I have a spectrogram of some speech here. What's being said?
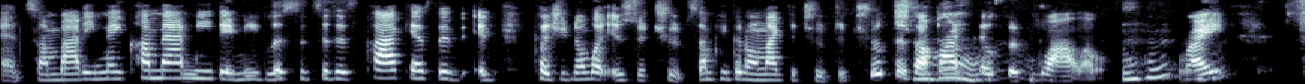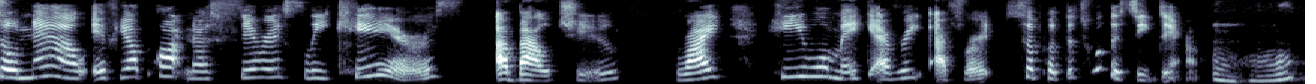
and somebody may come at me, they may listen to this podcast because you know what is the truth. Some people don't like the truth. The truth is a hard pill to swallow, mm-hmm. right? So now, if your partner seriously cares about you, right, he will make every effort to put the toilet seat down. Mm-hmm.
